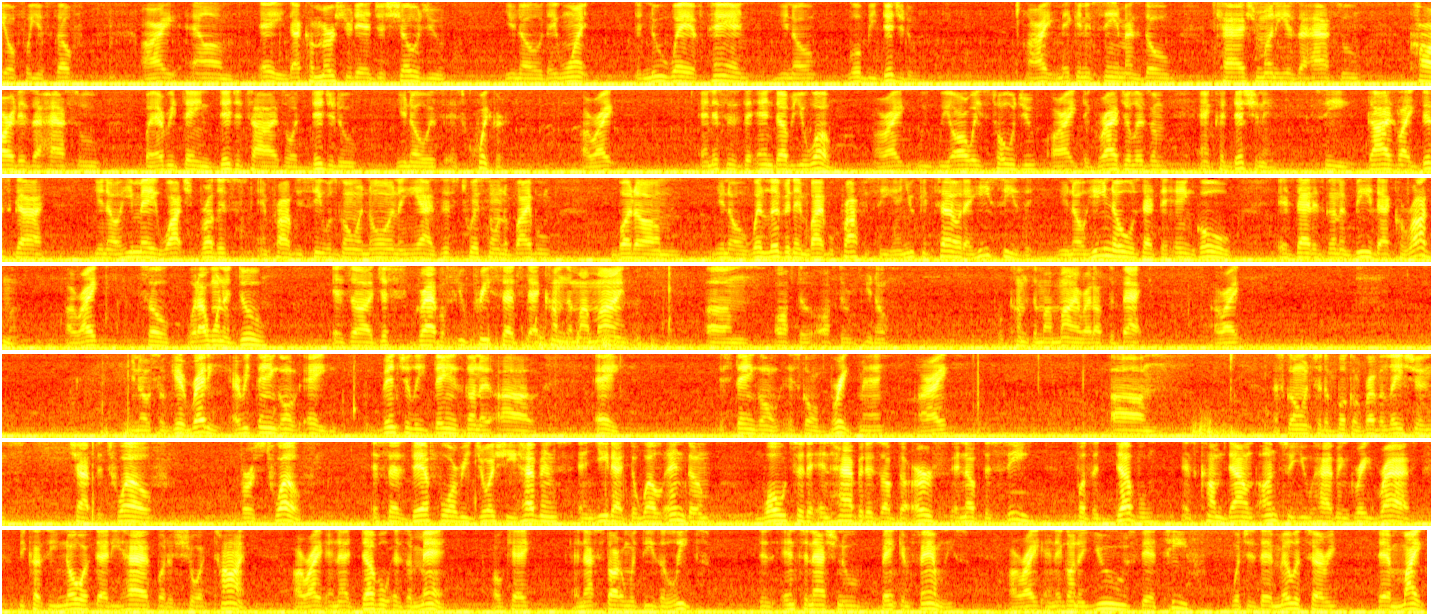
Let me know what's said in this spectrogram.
Video for yourself. All right. Um, hey, that commercial there just shows you. You know, they want the new way of paying. You know, will be digital. All right, making it seem as though cash money is a hassle, card is a hassle, but everything digitized or digital, you know, is is quicker. All right. And this is the NWO. All right. We, we always told you, all right, the gradualism and conditioning. See, guys like this guy, you know, he may watch brothers and probably see what's going on and he has this twist on the Bible. But um, you know, we're living in Bible prophecy and you can tell that he sees it. You know, he knows that the end goal is that it's gonna be that charagma. All right. So what I want to do is uh just grab a few precepts that come to my mind um off the off the you know what comes to my mind right off the back all right you know so get ready. Everything going hey eventually things gonna uh hey this thing gonna, it's gonna break man all right? Um let's go into the book of revelations chapter 12 verse 12 it says therefore rejoice ye heavens and ye that dwell in them. Woe to the inhabitants of the earth and of the sea for the devil is come down unto you having great wrath because he knoweth that he hath but a short time all right? And that devil is a man okay? And that's starting with these elites these international banking families all right? And they're going to use their teeth which is their military their might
